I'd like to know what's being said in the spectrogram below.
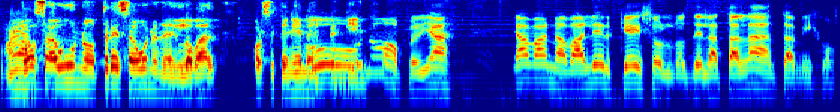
2 a 1, 3 a 1 en el global, por si tenían el Oh, pendiente. no, pero ya, ya van a valer queso los del Atalanta, mijo.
